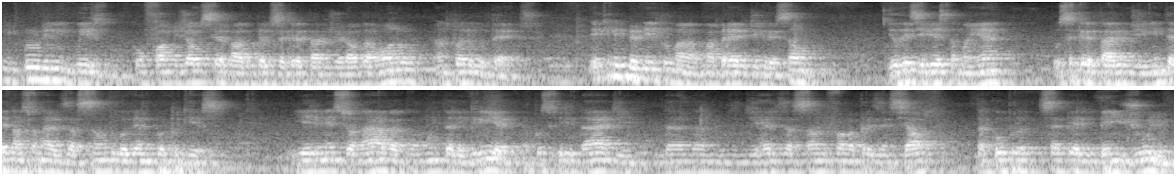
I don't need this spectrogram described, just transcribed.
e plurilinguismo, conforme já observado pelo secretário-geral da ONU, Antônio Guterres. E aqui me permito uma, uma breve digressão. Eu recebi esta manhã o secretário de internacionalização do governo português. E ele mencionava com muita alegria a possibilidade da, da, de realização de forma presencial da cúpula CPLP em julho,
